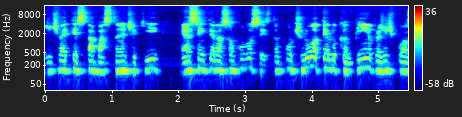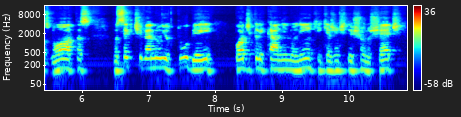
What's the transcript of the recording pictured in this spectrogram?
A gente vai testar bastante aqui essa interação com vocês. Então, continua tendo campinho para a gente pôr as notas. Você que estiver no YouTube aí, pode clicar ali no link que a gente deixou no chat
